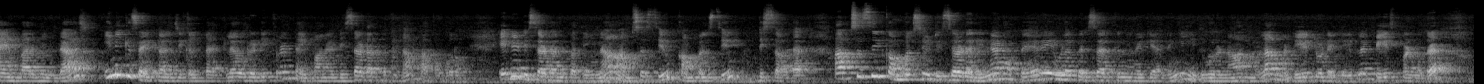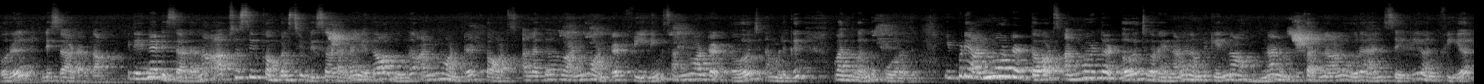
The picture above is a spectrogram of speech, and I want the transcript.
ஐ எம் பர்வின் தாஸ் இன்னைக்கு சைக்காலஜிக்கல் பேக்கில் ஒரு டிஃப்ரெண்ட் டைப்பான டிசார்டர் பற்றி தான் பார்க்க போகிறோம் என்ன டிசார்டர்னு பார்த்தீங்கன்னா obsessive compulsive disorder obsessive compulsive disorder என்னடா பேரே எவ்வளோ பெருசாக இருக்குன்னு நினைக்காதீங்க. இது ஒரு நார்மலாக நம்ம டே டு டே லைஃப்பில் ஃபேஸ் பண்ணுற ஒரு டிசார்டர் தான். இது என்ன டிசார்டர்னா அப்சசிவ் கம்பல்சிவ் டிசார்டர்னா ஏதாவது ஒரு அன்வான்ட் தாட்ஸ் அல்லது அன்வான்ட் ஃபீலிங்ஸ் அன்வான்ட் ஏர்ஜ் நம்மளுக்கு வந்து வந்து போகிறது இப்படி அன்வான்ட் தாட்ஸ் அன்வான்ட் ஏர்ஜ் வரையினால நம்மளுக்கு என்ன ஆகும்னா நம்மளுக்கு அதனால ஒரு ஆன்சைட்டி அண்ட் ஃபியர்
